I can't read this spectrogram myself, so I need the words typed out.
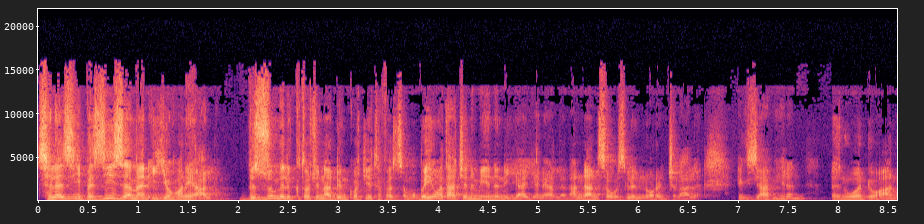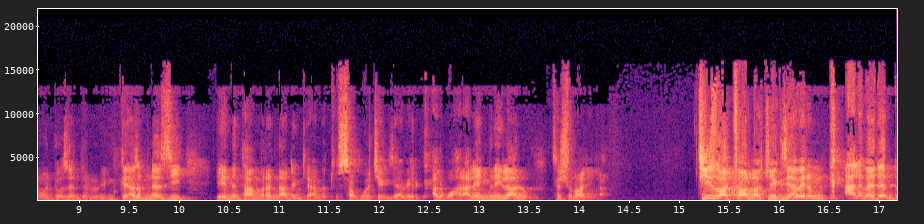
ስለዚህ በዚህ ዘመን እየሆነ ያለው ብዙ ምልክቶችና ድንቆች እየተፈጸሙ በህይወታችንም ይህንን እያየን ያለን አንዳንድ ሰዎች ልንኖር እንችላለን። እግዚአብሔርን እንወደው አንወደው ዘንድ ነው። ምክንያቱም እነዚህ ይህንን ታምርና ድንቅ ያመጡ ሰዎች የእግዚአብሔር ቃል በኋላ ላይ ምን ይላሉ? ተሽሯል ይላሉ። ትይዟችኋላችሁ። የእግዚአብሔርን ቃል በደንብ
